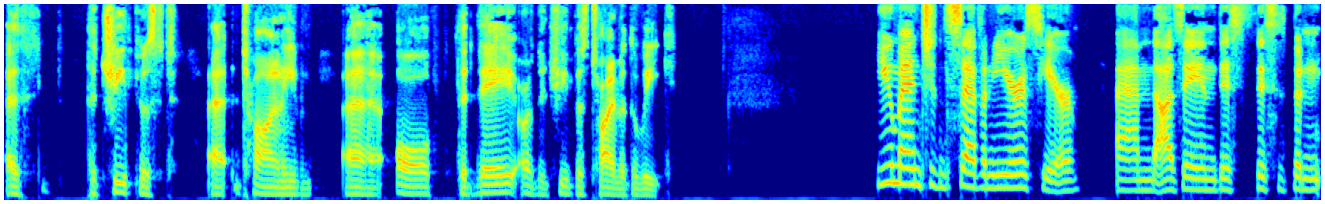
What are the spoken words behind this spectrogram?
the cheapest uh, time uh, of the day or the cheapest time of the week. You mentioned seven years here, and as in this, this has been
